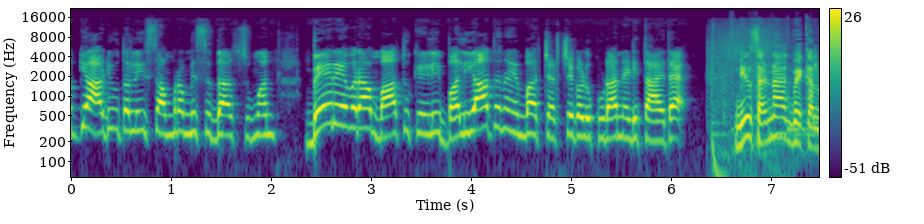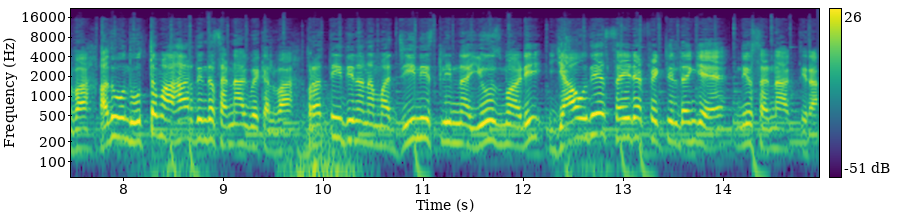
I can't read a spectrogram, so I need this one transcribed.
ಬಗ್ಗೆ ಆಡಿಯೋದಲ್ಲಿ ಸಂಭ್ರಮಿಸಿದ್ದ ಸುಮಂತ್ ಬೇರೆಯವರ ಮಾತು ಕೇಳಿ ಬಲಿಯಾದನ ಎಂಬ ಚರ್ಚೆಗಳು ಕೂಡ ನಡೀತಾ ಇದೆ. ನೀವು ಸಣ್ಣ ಆಗ್ಬೇಕಲ್ವಾ? ಅದು ಒಂದು ಉತ್ತಮ ಆಹಾರದಿಂದ ಸಣ್ಣ ಆಗ್ಬೇಕಲ್ವಾ? ಪ್ರತಿದಿನ ನಮ್ಮ ಜೀನಿ ಸ್ಲಿಮ್ನ ಯೂಸ್ ಮಾಡಿ ಯಾವುದೇ ಸೈಡ್ ಎಫೆಕ್ಟ್ ಇಲ್ದಂಗೆ ನೀವು ಸಣ್ಣ ಆಗ್ತೀರಾ?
